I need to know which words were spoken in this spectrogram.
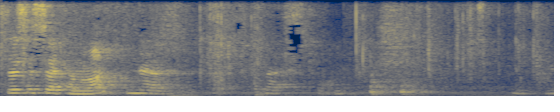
Is this the second one? No, that's the first one. Okay.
